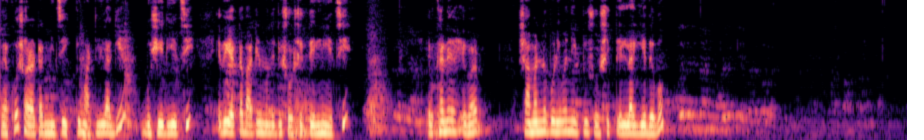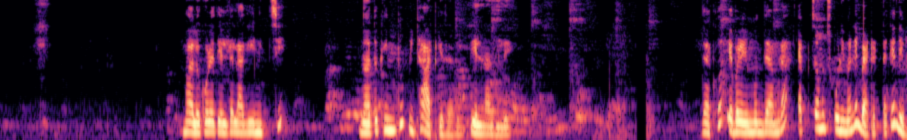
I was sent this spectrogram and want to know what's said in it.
দেখো, সরাটার নিচে একটু মাটি লাগিয়ে বসিয়ে দিয়েছি। এদিকে একটা বাটির মধ্যে একটু সর্ষের তেল নিয়েছি। এখানে এবার সামান্য পরিমাণে একটু সর্ষের তেল লাগিয়ে দেব। ভালো করে তেলটা লাগিয়ে নিচ্ছি। নয়তো কিন্তু পিঠা আটকে যাবে, তেল না দিলে। দেখো, এবার এর মধ্যে আমরা এক চামচ পরিমাণে ব্যাটারটাকে দেব।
